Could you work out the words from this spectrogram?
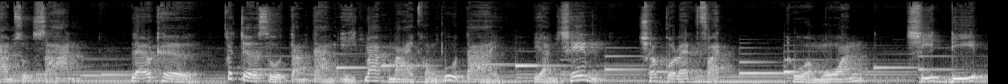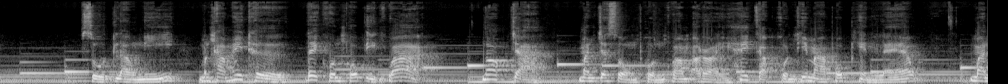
ตามสุสานแล้วเธอก็เจอสูตรต่างๆ อีกมากมายของผู้ตาย อย่างเช่น ช็อกโกแลตฝัด ถั่วม้วน ชีสดีฟสูตรเหล่านี้มันทำให้เธอได้ค้นพบอีกว่า นอกจาก มันจะส่งผลความอร่อยให้กับคนที่มาพบเห็นแล้ว มัน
